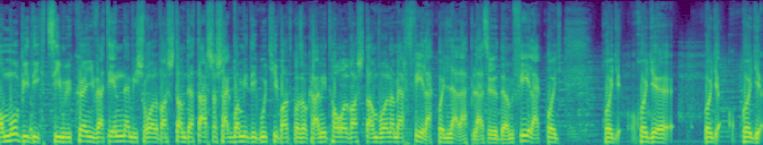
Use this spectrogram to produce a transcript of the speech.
a Moby Dick című könyvet én nem is olvastam, de társaságban mindig úgy hivatkozok rá, mintha olvastam volna, mert félek, hogy lelepleződöm, félek, hogy, hogy, hogy, hogy, hogy, hogy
